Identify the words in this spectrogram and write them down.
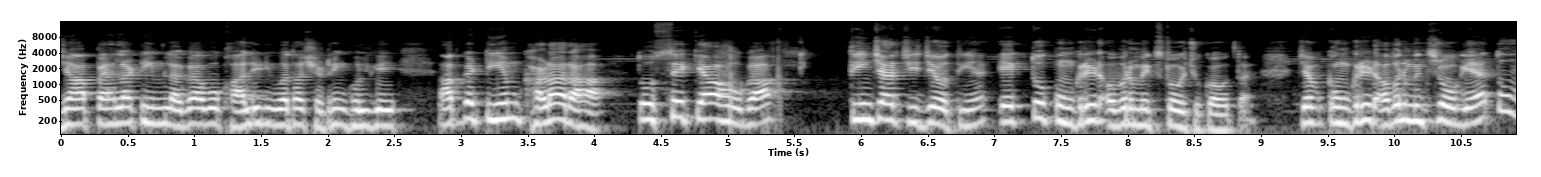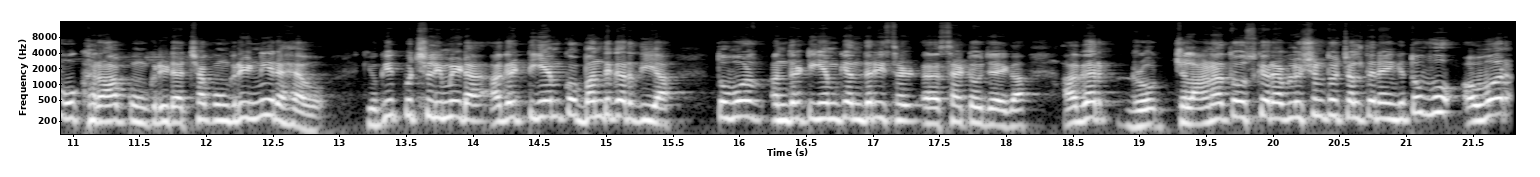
जहाँ पहला टीम लगा, वो खाली नहीं हुआ था शटरिंग खुल गई, आपका टीएम खड़ा रहा तो उससे क्या होगा? तीन चार चीज़ें होती हैं। एक तो कंक्रीट ओवर मिक्सड हो चुका होता है। जब कंक्रीट ओवर मिक्सड हो गया तो वो खराब कंक्रीट अच्छा कंक्रीट नहीं रहा वो, क्योंकि कुछ लिमिट है। अगर टीएम को बंद कर दिया तो वो अंदर टीएम के अंदर ही सेट हो जाएगा। अगर चलाना तो उसके रेवोल्यूशन तो चलते रहेंगे तो वो ओवर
